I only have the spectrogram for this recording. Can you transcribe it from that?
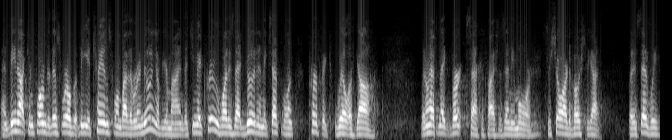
And be not conformed to this world, but be ye transformed by the renewing of your mind, that you may prove what is that good and acceptable and perfect will of God. We don't have to make burnt sacrifices anymore to show our devotion to God. But instead we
